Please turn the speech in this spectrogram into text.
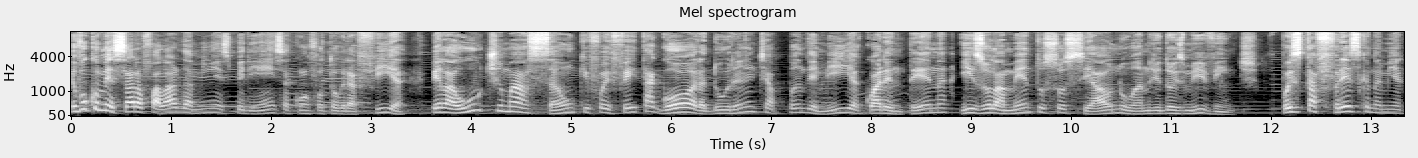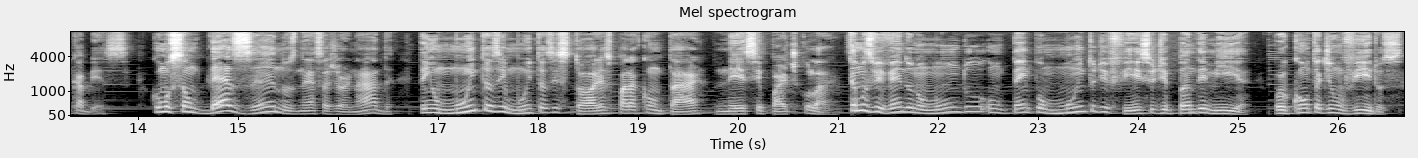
Eu vou começar a falar da minha experiência com a fotografia pela última ação que foi feita agora, durante a pandemia, quarentena e isolamento social no ano de 2020, pois está fresca na minha cabeça. Como são 10 anos nessa jornada, tenho muitas e muitas histórias para contar nesse particular. Estamos vivendo no mundo um tempo muito difícil de pandemia, por conta de um vírus,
